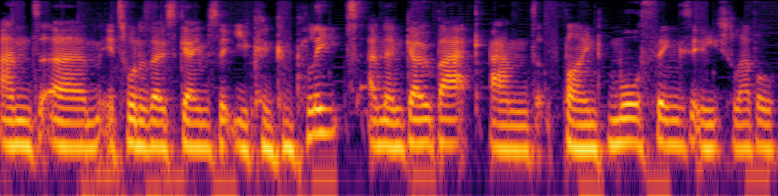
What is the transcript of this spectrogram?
and um, it's one of those games that you can complete and then go back and find more things in each level.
